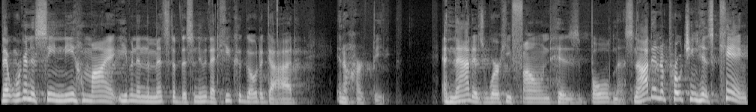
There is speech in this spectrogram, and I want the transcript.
that we're going to see Nehemiah, even in the midst of this, knew that he could go to God in a heartbeat. And that is where he found his boldness. Not in approaching his king,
